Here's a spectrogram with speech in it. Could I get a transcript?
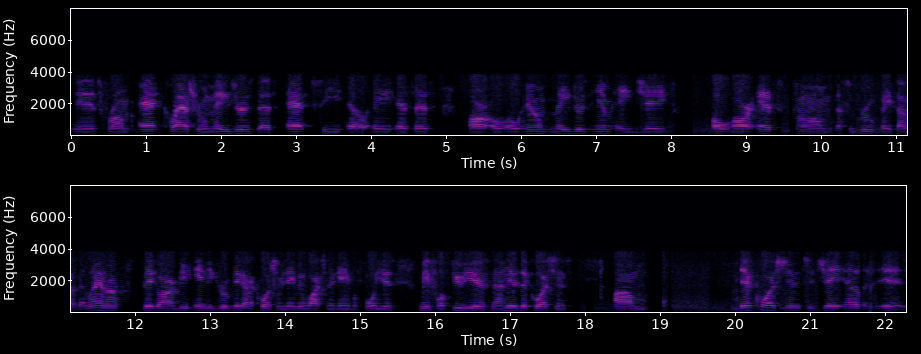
is from at Classroom Majors. That's at C L A S S R O O M Majors M A J O R S. Um, that's a group based out of Atlanta. Big R&B indie group. They got a where they've been watching the game for four years. I mean, for a few years now. Here's their questions. Um, their question to Jay Ellis is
